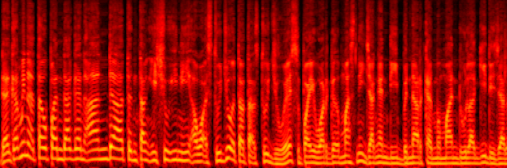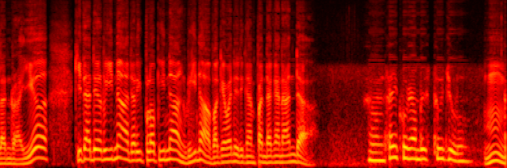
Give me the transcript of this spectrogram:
dan kami nak tahu pandangan anda tentang isu ini awak setuju atau tak setuju eh supaya warga emas ni jangan dibenarkan memandu lagi di jalan raya kita ada Rina dari Pulau Pinang Rina bagaimana dengan pandangan anda Hmm, saya kurang bersetuju. Hmm,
